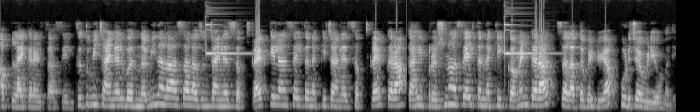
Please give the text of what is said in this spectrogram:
अप्लाय करायचं असेल. जर तुम्ही चॅनलवर नवीन आला असाल अजून चॅनल सबस्क्राईब केलं नसेल तर नक्की चॅनल सबस्क्राईब करा. काही प्रश्न असेल तर नक्की कमेंट करा. चला तर भेटूया पुढच्या व्हिडिओमध्ये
